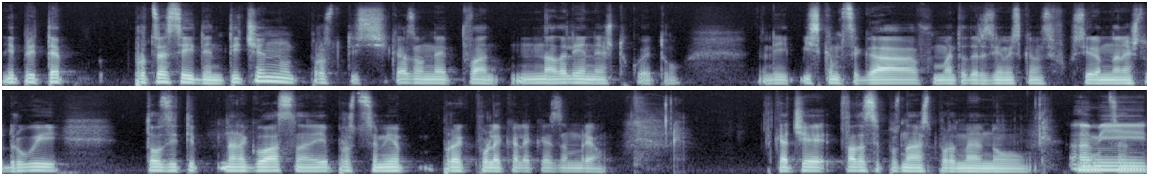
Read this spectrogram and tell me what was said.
И при теб процесът е идентичен, но просто ти си казал, не, това надали е нещо, което нали, искам сега в момента да развивам, искам да се фокусирам на нещо друго и този тип на нагласа, нали, просто самия проект полека-лека е замрял. Така че това да се познаваш според мен е много, много Ами, ценно.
